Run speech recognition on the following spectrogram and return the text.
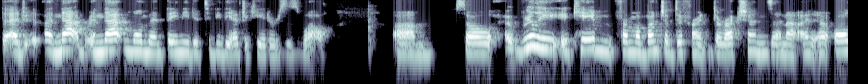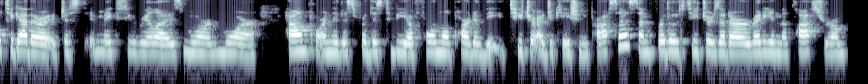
the edu- and that in that moment they needed to be the educators as well. Um, so uh, really it came from a bunch of different directions and, uh, and all together it just it makes you realize more and more how important it is for this to be a formal part of the teacher education process and for those teachers that are already in the classroom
